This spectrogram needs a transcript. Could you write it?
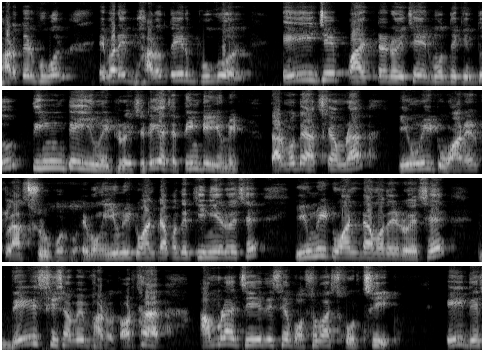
ভারতের ভূগোল। এবার ভারতের ভূগোল, এই যে পার্টটা রয়েছে, এর মধ্যে কিন্তু তিনটে ইউনিট রয়েছে, ঠিক আছে? তিনটে ইউনিট তার মধ্যে আজকে আমরা ইউনিট ওয়ানের ক্লাস শুরু করব। এবং ইউনিট ওয়ানটা আমাদের কি নিয়ে রয়েছে? ইউনিট ওয়ানটা আমাদের রয়েছে দেশ হিসাবে ভারত। অর্থাৎ আমরা যে দেশে বসবাস করছি, এই দেশ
